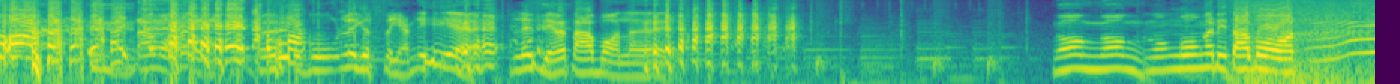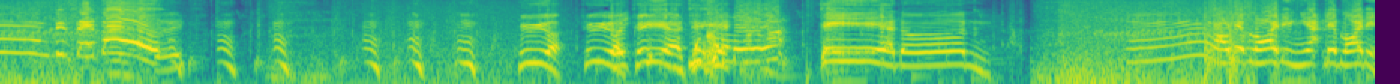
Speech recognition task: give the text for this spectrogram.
บอด ไอ้ตาบอดเลยตาเฮ้ยบอดกูเล่นกับเสียงไอ้เหี้ยเล่นเสียงแล้วตาบอดเลย งงงงงงงๆอะดิตาบอดดิเซเตอร์เฮ้ยเฮียเฮียเฮียมึเฮีงขโมยเลยวะเฮียเดินอืมเอาเรียบร้อยดิอย่างเงี้ยเรียบร้อยดิ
